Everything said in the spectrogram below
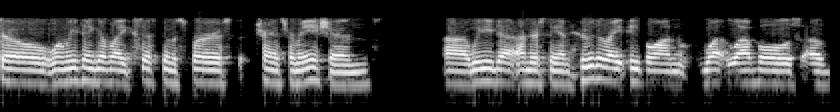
So when we think of like systems first transformations, uh, we need to understand who the right people on what levels of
